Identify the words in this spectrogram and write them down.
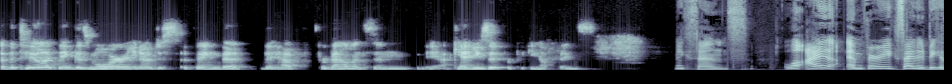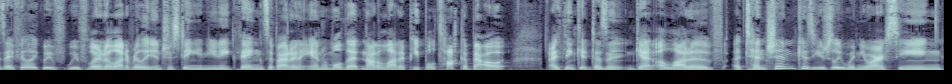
the tail I think is more, you know, just a thing that they have for balance and yeah, can't use it for picking up things. Makes sense. Well, I am very excited because I feel like we've we've learned a lot of really interesting and unique things about an animal that not a lot of people talk about. I think it doesn't get a lot of attention because usually when you are seeing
